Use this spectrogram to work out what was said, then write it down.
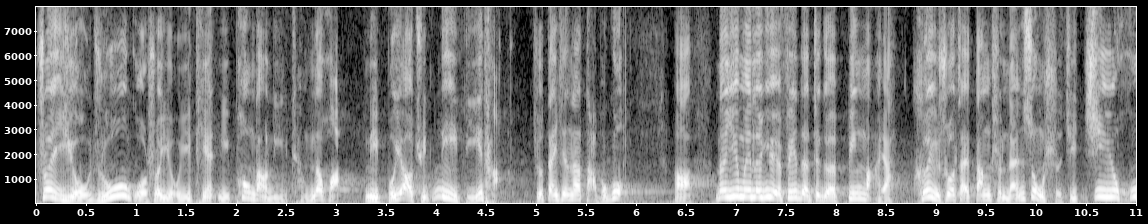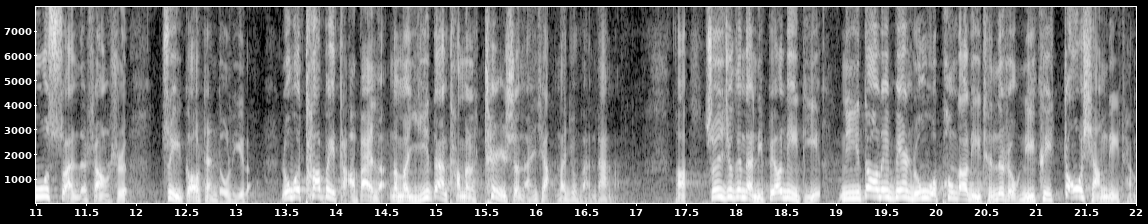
说有如果说有一天你碰到李成的话，你不要去力敌他，就担心他打不过。啊，那因为呢，岳飞的这个兵马呀，可以说在当时南宋时期几乎算得上是最高战斗力了。如果他被打败了，那么一旦他们趁势南下，那就完蛋了，啊，所以就跟他，你不要立敌，你到那边如果碰到李成的时候，你可以招降李成。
